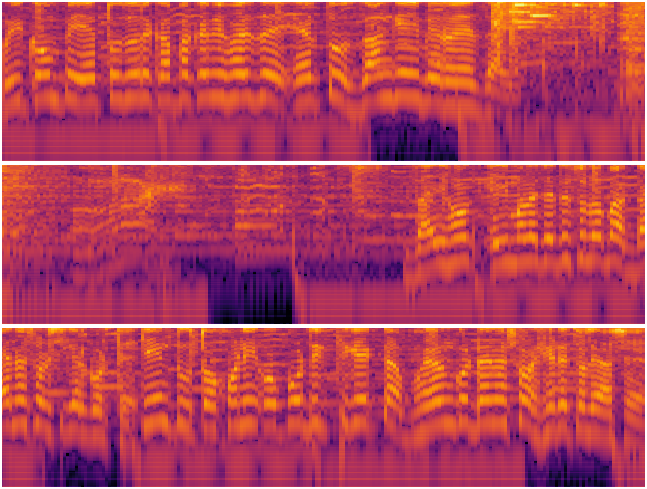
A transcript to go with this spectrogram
ভূমিকম্পে এত জোরে কাঁপাকাঁপি হয়ে যায় এর তো জাঙ্গেই বের হয়ে যায়। যাই হোক, এই মালে যাইতেছিল আবার ডাইনোসর শিকার করতে। কিন্তু তখনই ওপর দিক থেকে একটা ভয়ঙ্কর ডাইনোসর হেঁটে চলে আসে।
